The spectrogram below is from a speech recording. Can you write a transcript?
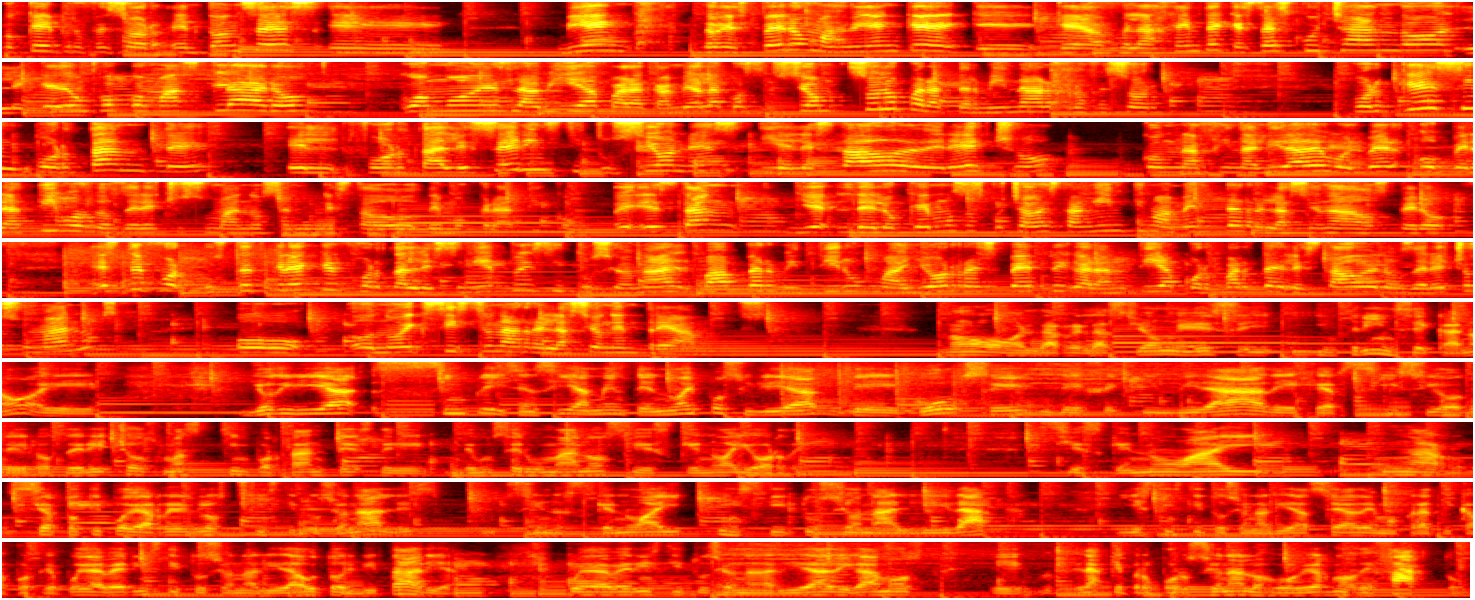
Ok, profesor. Entonces, eh, bien, espero más bien que, que, que, a la gente que está escuchando le quede un poco más claro cómo es la vía para cambiar la constitución. Solo para terminar, profesor, ¿por qué es importante el fortalecer instituciones y el Estado de Derecho con la finalidad de volver operativos los derechos humanos en un Estado democrático. E, están, de lo que hemos escuchado, están íntimamente relacionados, pero este, ¿usted cree que el fortalecimiento institucional va a permitir un mayor respeto y garantía por parte del Estado de los derechos humanos? ¿O, o no existe una relación entre ambos? No, la relación es eh, intrínseca, ¿no? Eh, yo diría simple y sencillamente, no hay posibilidad de goce, de efectividad, de ejercicio de los derechos más importantes de, un ser humano si es que no hay orden, si es que no hay un cierto tipo de arreglos institucionales, si es que no hay institucionalidad y esta institucionalidad sea democrática, porque puede haber institucionalidad autoritaria, puede haber institucionalidad, digamos, eh, la que proporciona los gobiernos de facto,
